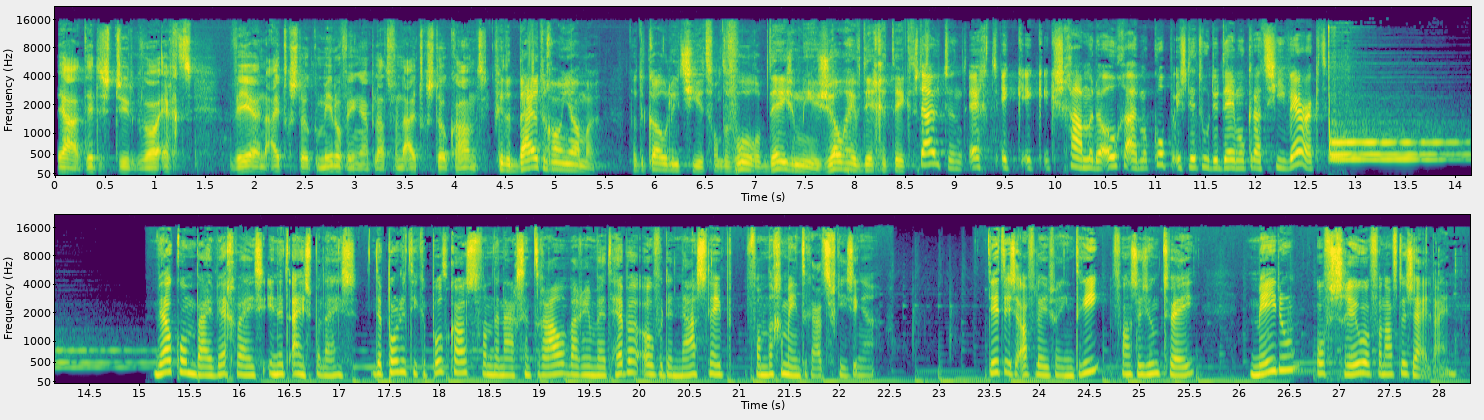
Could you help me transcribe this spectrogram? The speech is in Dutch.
Ja, dit is natuurlijk wel echt weer een uitgestoken middelvinger in plaats van een uitgestoken hand. Ik vind het buitengewoon jammer dat de coalitie het van tevoren op deze manier zo heeft dichtgetikt. Stuitend, echt. Ik, ik, ik schaam me de ogen uit mijn kop. Is dit hoe de democratie werkt? Welkom bij Wegwijs in het IJspaleis, de politieke podcast van Den Haag Centraal, waarin we het hebben over de nasleep van de gemeenteraadsverkiezingen. Dit is aflevering 3 van seizoen 2, meedoen of schreeuwen vanaf de zijlijn.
